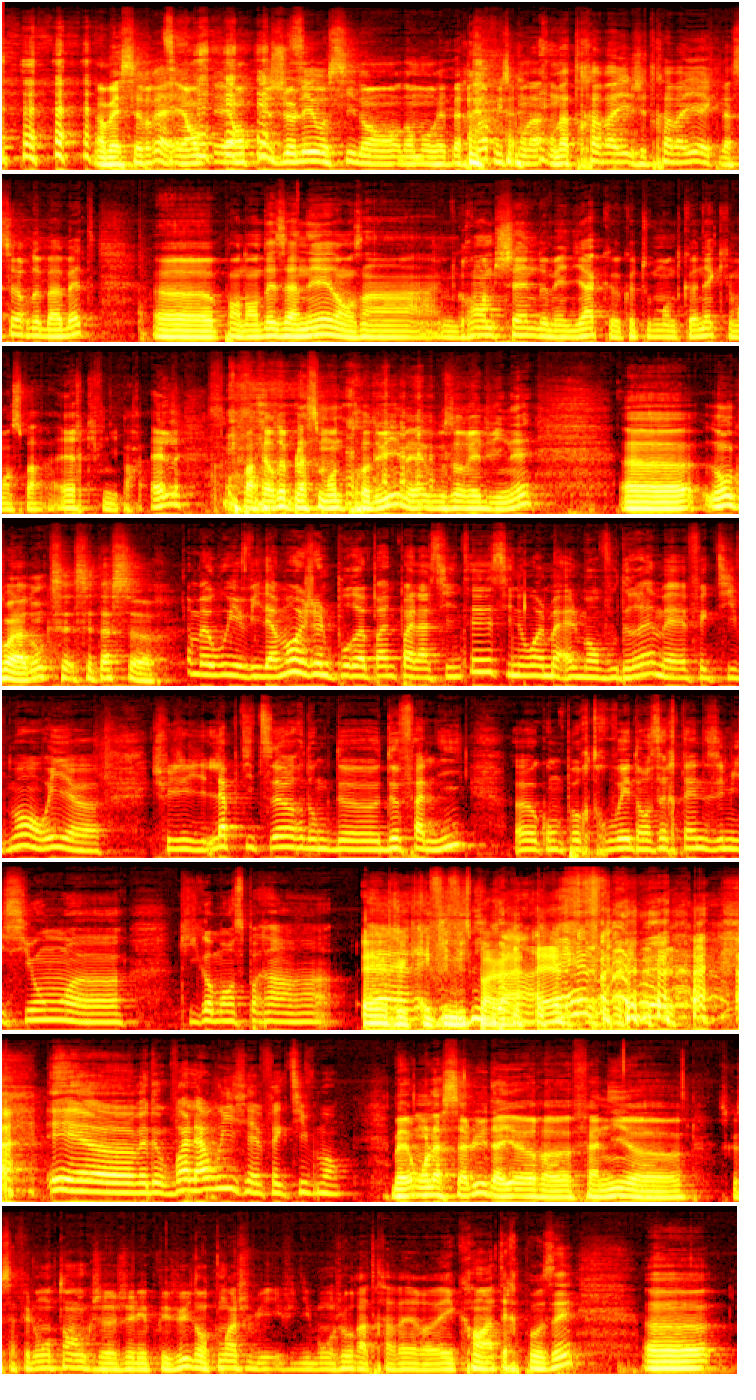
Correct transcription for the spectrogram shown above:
ah ben c'est vrai. Et en, plus, je l'ai aussi dans, mon répertoire, puisqu'on a, on a travaillé, j'ai travaillé avec la sœur de Babette pendant des années dans une grande chaîne de médias que, tout le monde connaît, qui commence par R, qui finit par L. Va pas faire de placement de produits, mais vous aurez deviné. Euh, donc voilà, donc c'est ta sœur. Mais oui, évidemment, et je ne pourrais pas ne pas la citer, sinon elle, m'en voudrait. Mais effectivement, oui, euh, je suis la petite sœur donc de, Fanny, euh, qu'on peut retrouver dans certaines émissions qui commencent par un R, et qui, finissent par un F. et donc voilà, oui, effectivement. Mais on la salue d'ailleurs, Fanny, parce que ça fait longtemps que je ne l'ai plus vue. Donc moi, je lui, je lui, dis bonjour à travers écran interposé.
